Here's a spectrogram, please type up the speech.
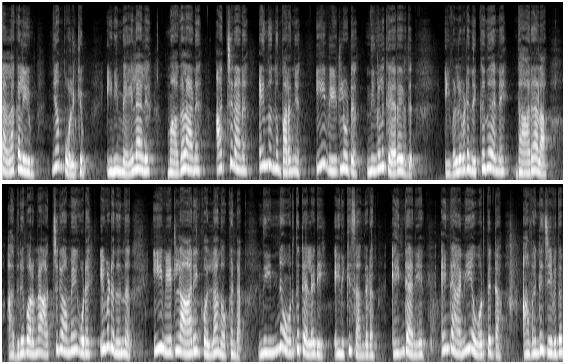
കള്ളക്കളിയും ഞാൻ പൊളിക്കും. ഇനി മേലാൽ മകളാണ് അച്ഛനാണ് എന്നൊന്നും പറഞ്ഞ് ഈ വീട്ടിലോട്ട് നിങ്ങൾ കയറരുത് ഇവളിവിടെ നിൽക്കുന്നത് തന്നെ ധാരാളാ. അതിനു പുറമെ അച്ഛനും അമ്മയും കൂടെ ഇവിടെ നിന്ന് ഈ വീട്ടിൽ ആരെയും കൊല്ലാൻ നോക്കണ്ട. നിന്നെ ഓർത്തിട്ടല്ലടി എനിക്ക് സങ്കടം. എന്റെ അനിയൻ എന്റെ അനിയെ ഓർത്തിട്ടാ അവന്റെ ജീവിതം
